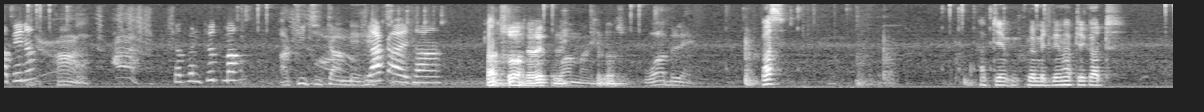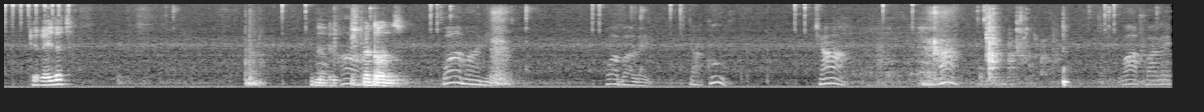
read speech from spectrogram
Abene? Han. Kannst du meine Tür me Sag, Alter. Achso, der Ritt Wamani. nicht. Was? Habt ihr, oder mit wem habt ihr gerade geredet? Nicht mit uns. Wamani. Wabale. Taku. Chan. Ha. Wabale.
